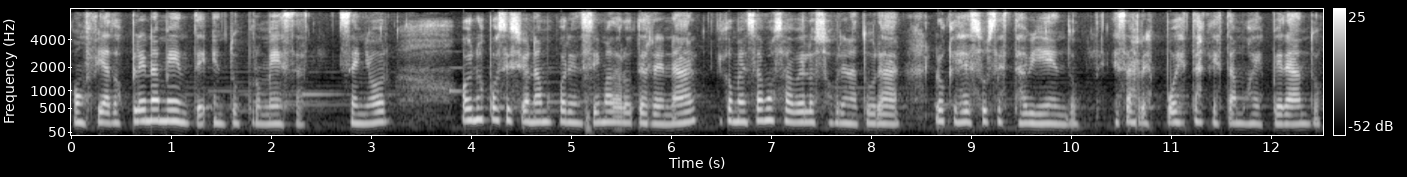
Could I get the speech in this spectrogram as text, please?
confiados plenamente en tus promesas. Señor, Hoy nos posicionamos por encima de lo terrenal y comenzamos a ver lo sobrenatural, lo que Jesús está viendo, esas respuestas que estamos esperando,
